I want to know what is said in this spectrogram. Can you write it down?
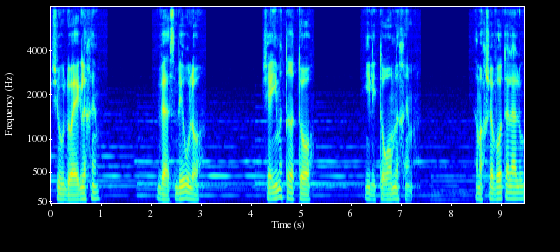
שהוא דואג לכם, והסבירו לו שאם מטרתו היא לתרום לכם, המחשבות הללו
